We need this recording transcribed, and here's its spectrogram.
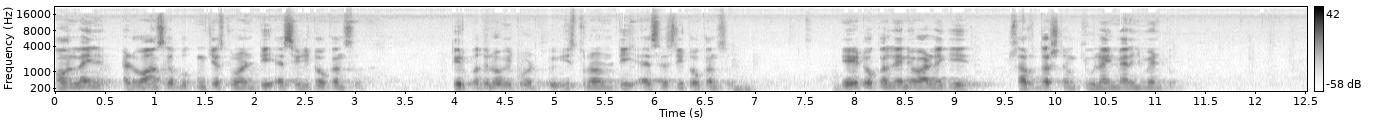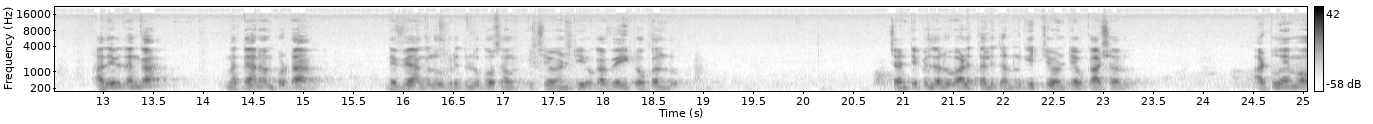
ఆన్లైన్ అడ్వాన్స్గా బుకింగ్ చేసుకున్నటువంటి ఎస్సిడి టోకన్స్ తిరుపతిలో ఇటువంటి ఇస్తున్నటువంటి ఎస్ఎస్డి టోకన్స్ ఏ టోకన్ లేని వాళ్ళకి సర్వదర్శనం క్యూ లైన్ మేనేజ్మెంటు అదేవిధంగా మధ్యాహ్నం పూట దివ్యాంగులు వృద్ధుల కోసం ఇచ్చేవంటి ఒక వెయ్యి టోకన్లు చంటి పిల్లలు వాళ్ళ తల్లిదండ్రులకు ఇచ్చేటువంటి అవకాశాలు అటు ఏమో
